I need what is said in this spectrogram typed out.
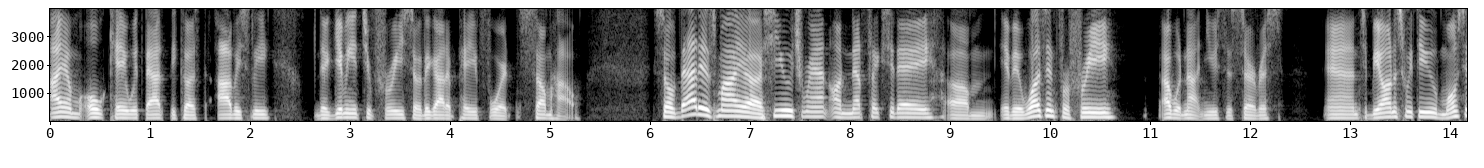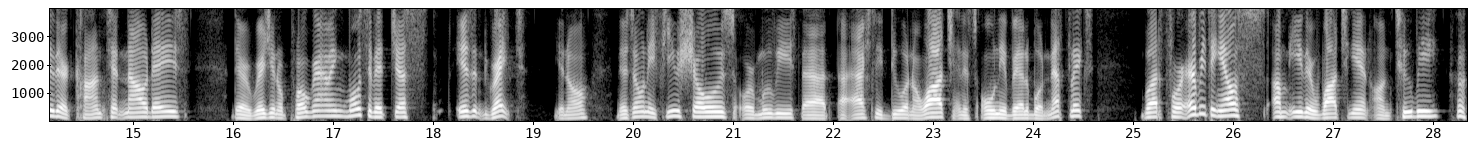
I am okay with that because obviously they're giving it to free, so they got to pay for it somehow. So that is my uh, huge rant on Netflix today. Um, if it wasn't for free, I would not use this service. And to be honest with you, most of their content nowadays, their original programming, most of it just isn't great. You know, there's only a few shows or movies that I actually do want to watch, and it's only available on Netflix. But for everything else, I'm either watching it on Tubi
